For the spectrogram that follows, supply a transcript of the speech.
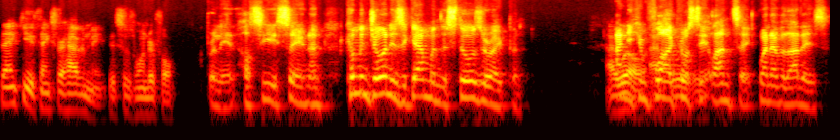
Thank you. Thanks for having me. This was wonderful. Brilliant. I'll see you soon. And come and join us again when the stores are open. I and will, you can fly absolutely. across the Atlantic whenever that is.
